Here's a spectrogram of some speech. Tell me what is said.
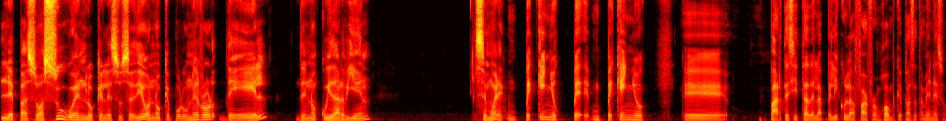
le pasó a su Gwen lo que le sucedió, ¿no? Que por un error de él, de no cuidar bien, se muere. Un pequeño, pe- un pequeño eh, partecita de la película Far From Home que pasa también eso.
